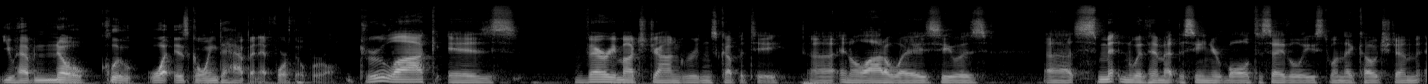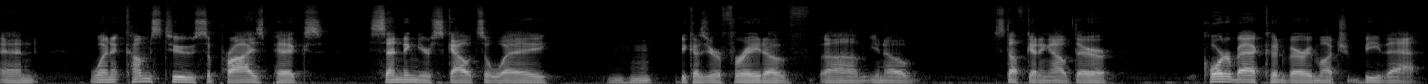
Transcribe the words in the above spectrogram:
you have no clue what is going to happen at fourth overall. Drew Lock is very much Jon Gruden's cup of tea. Uh, in a lot of ways, he was uh, smitten with him at the Senior Bowl, to say the least, when they coached him. And when it comes to surprise picks, sending your scouts away mm-hmm. because you're afraid of, um, you know, stuff getting out there, quarterback could very much be that.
